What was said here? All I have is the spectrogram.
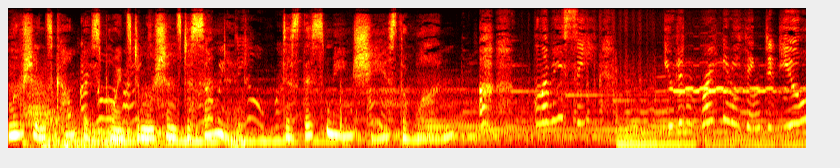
Mushin's compass points to Mushin's descendant. Does this mean she is the one? Uh, let me see. You didn't break anything, did you?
